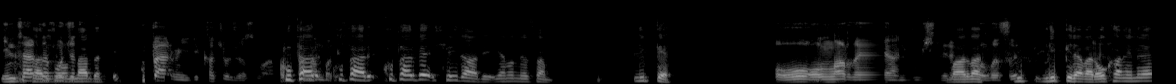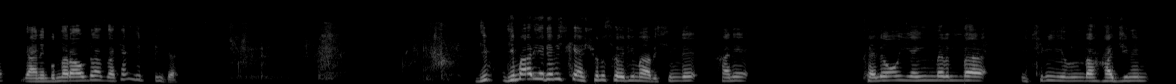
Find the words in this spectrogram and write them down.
Inter'de Sadece hoca onlar da değil. Kuper miydi? Kaç hocası var? Bakayım. Kuper, Kuper ve şeydi abi yanılmıyorsam. Lippi. Oo onlar da yani bu işlerin Var var. babası. Lip, Lippi de var. Okan Emre. Yani bunları aldıran zaten Lippi'ydi. Di, Di Maria demişken şunu söyleyeyim abi. Şimdi hani Teleon yayınlarında 2000 yılında Hacı'nin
